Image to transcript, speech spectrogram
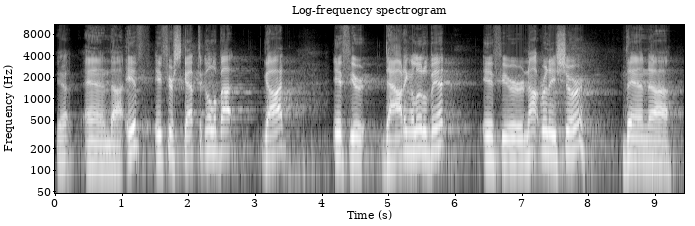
Yeah, and uh, if, if you're skeptical about God, if you're doubting a little bit, if you're not really sure, then uh,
